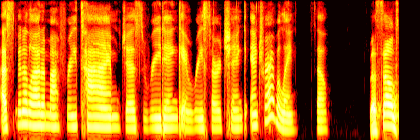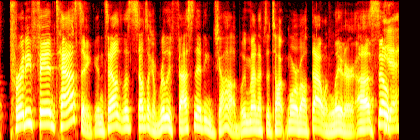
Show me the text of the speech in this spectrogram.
I spend a lot of my free time just reading and researching and traveling. So, That sounds pretty fantastic, and sounds that sounds like a really fascinating job. We might have to talk more about that one later. Uh, so, yeah.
